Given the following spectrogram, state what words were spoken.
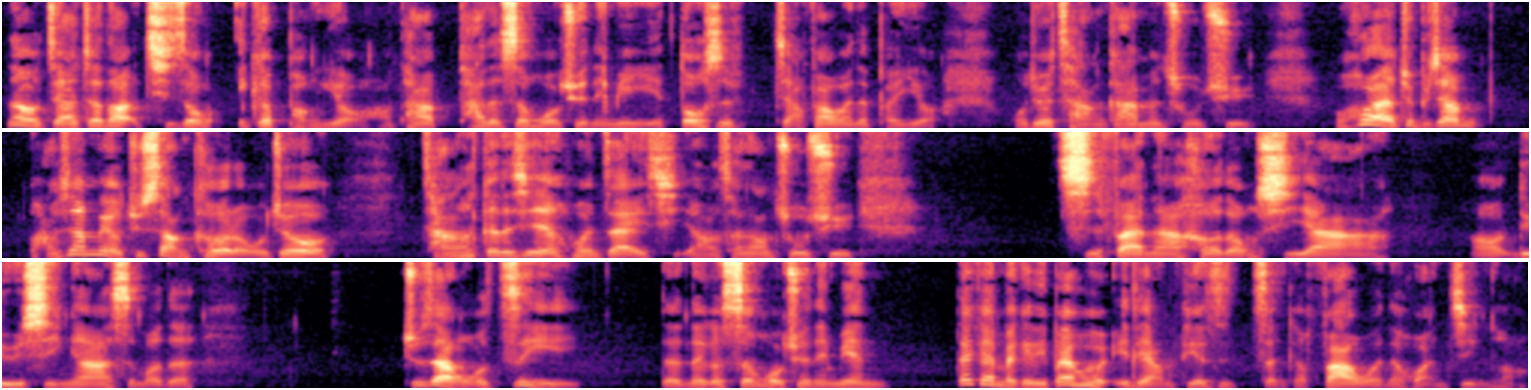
那我只要交到其中一个朋友，他他的生活圈里面也都是讲法文的朋友，我就常常跟他们出去。我后来就比较好像没有去上课了，我就常常跟那些人混在一起，然后常常出去吃饭啊、喝东西啊。哦，旅行啊什么的，就让我自己的那个生活圈里面，大概每个礼拜会有一两天是整个发文的环境哈。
